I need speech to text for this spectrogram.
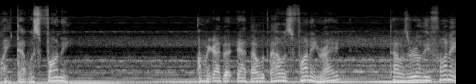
wait, that was funny. Oh my god, that, yeah, that, that was funny, right? That was really funny.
